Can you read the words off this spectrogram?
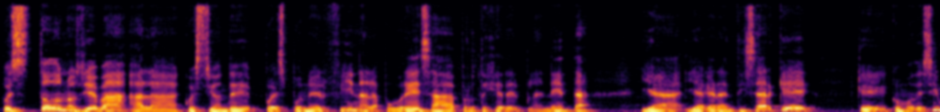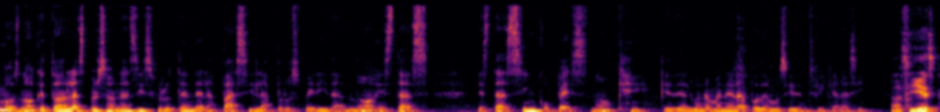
pues todo nos lleva a la cuestión de pues poner fin a la pobreza, a proteger el planeta y a, y a garantizar que, que, como decimos, ¿no? Que todas las personas disfruten de la paz y la prosperidad, ¿no? Estas, estas cinco P's, ¿no? Que, que de alguna manera podemos identificar así. Así es.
